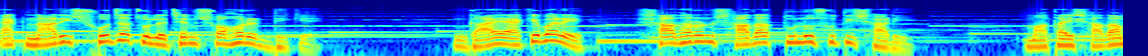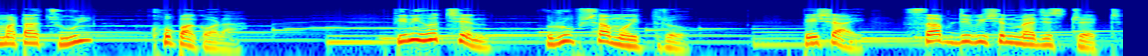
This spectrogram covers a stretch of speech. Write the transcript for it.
এক নারী সোজা চলেছেন শহরের দিকে। গায়ে একেবারে সাধারণ সাদা তুলোসুতি শাড়ি, মাথায় সাদামাটা চুল, খোপা করা। তিনি হচ্ছেন রূপসা মৈত্র, পেশায় সাব ডিভিশন ম্যাজিস্ট্রেট,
